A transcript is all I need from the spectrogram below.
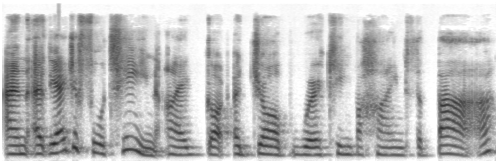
And at the age of 14, I got a job working behind the bar,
